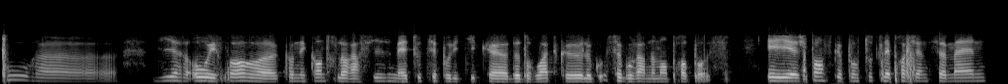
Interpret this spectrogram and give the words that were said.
pour euh, dire haut et fort euh, qu'on est contre le racisme et toutes ces politiques euh, de droite que ce gouvernement propose. Et je pense que pour toutes les prochaines semaines,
